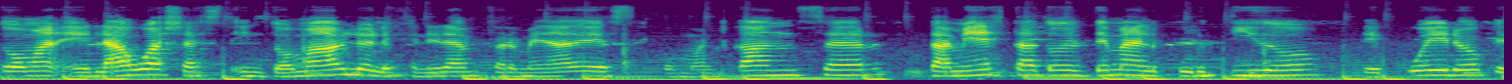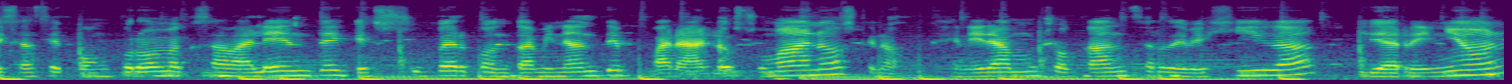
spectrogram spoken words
toman el agua ya es intomable, le genera enfermedades como el cáncer. También está todo el tema del curtido de cuero que se hace con cromo hexavalente, que es súper contaminante para los humanos, que nos genera mucho cáncer de vejiga y de riñón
